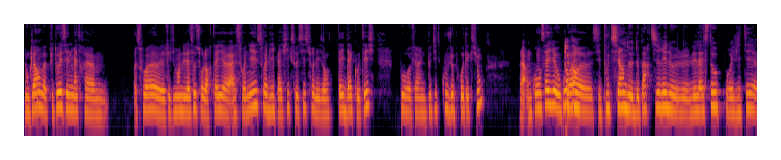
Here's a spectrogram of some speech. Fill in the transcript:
Donc là, on va plutôt essayer de mettre euh, soit euh, effectivement de l'élasto sur l'orteil euh, à soigner, soit de l'hypafix aussi sur les orteils d'à côté pour faire une petite couche de protection. Voilà, on conseille au euh, si tout tient, de ne pas retirer l'élasto pour éviter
